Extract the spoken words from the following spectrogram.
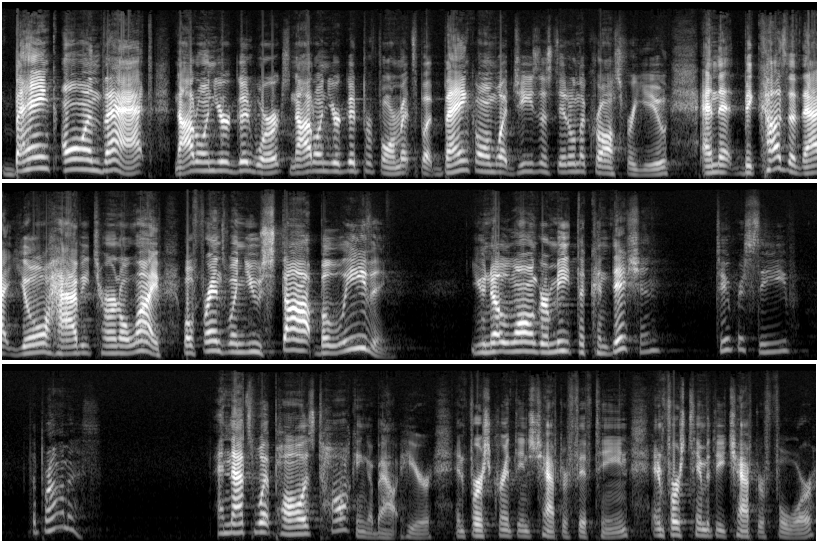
Bank on that, not on your good works, not on your good performance, but bank on what Jesus did on the cross for you, and that because of that, you'll have eternal life. Well, friends, when you stop believing, you no longer meet the condition to receive the promise. And that's what Paul is talking about here in 1 Corinthians chapter 15 and 1 Timothy chapter 4.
